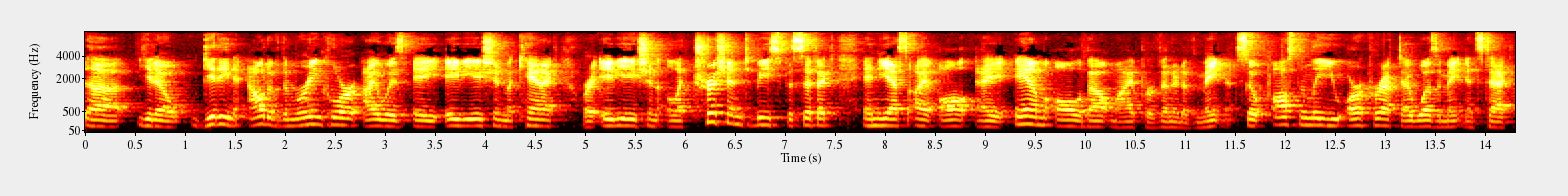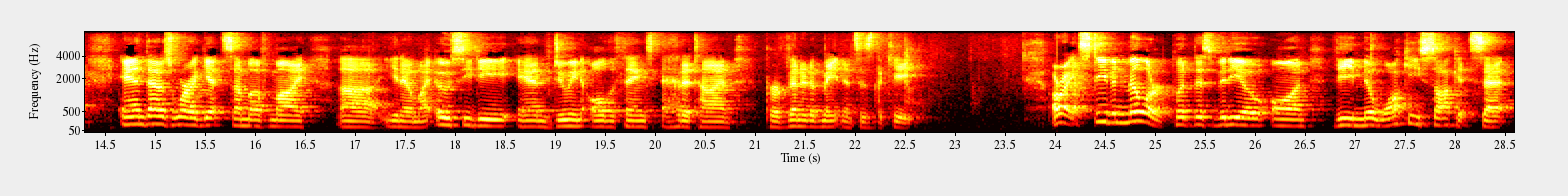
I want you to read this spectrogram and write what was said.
uh, you know, getting out of the Marine Corps, I was a aviation mechanic or aviation electrician to be specific. And yes, I all I am all about my preventative maintenance. So Austin Lee, you are correct. I was a maintenance tech, and that is where I get some of my, uh, you know, my OCD and doing all the things ahead of time. Preventative maintenance is the key. All right, Stephen Miller put this video on the Milwaukee socket set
